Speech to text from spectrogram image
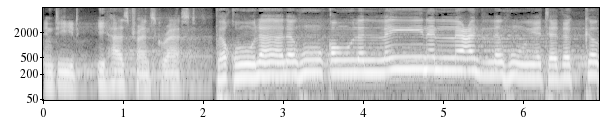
Indeed, he has transgressed. فقولا له قولا لينا لعله يتذكر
